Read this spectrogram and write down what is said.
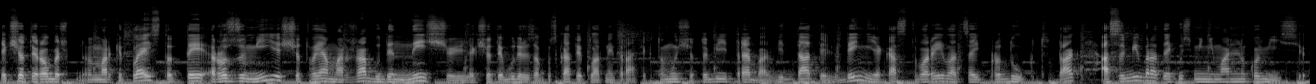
Якщо ти робиш маркетплейс, то ти розумієш, що твоя маржа буде нижчою, якщо ти будеш запускати платний трафік, тому що тобі треба віддати людині, яка створила цей продукт, так а собі брати якусь мінімальну комісію.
